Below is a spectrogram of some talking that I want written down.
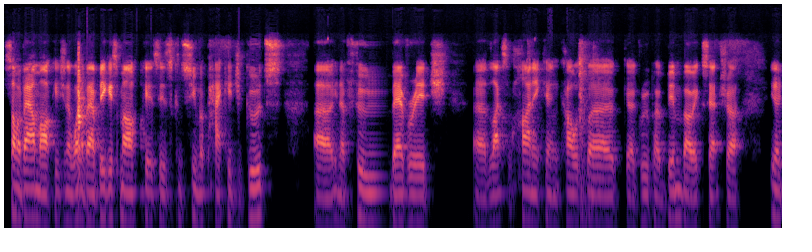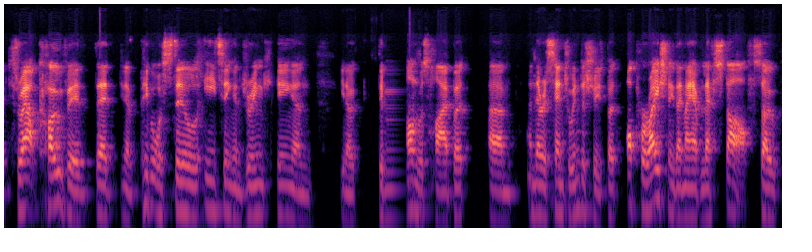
some of our markets, you know, one of our biggest markets is consumer packaged goods. Uh, you know, food, beverage, uh, likes of Heineken, Carlsberg, uh, Grupo Bimbo, etc. You know, throughout COVID, that you know people were still eating and drinking, and you know demand was high, but um, and they're essential industries, but operationally they may have less staff. So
